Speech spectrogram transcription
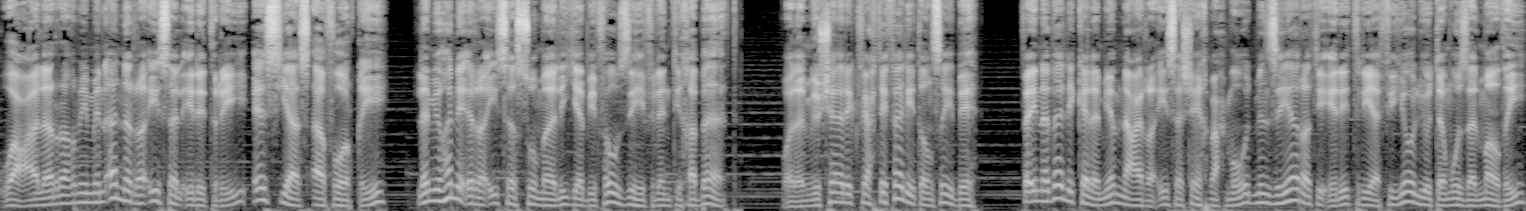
وعلى الرغم من أن الرئيس الإريتري إسياس أفورقي لم يهنئ الرئيس الصومالي بفوزه في الانتخابات ولم يشارك في احتفال تنصيبه فإن ذلك لم يمنع الرئيس الشيخ محمود من زيارة إريتريا في يوليو تموز الماضي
